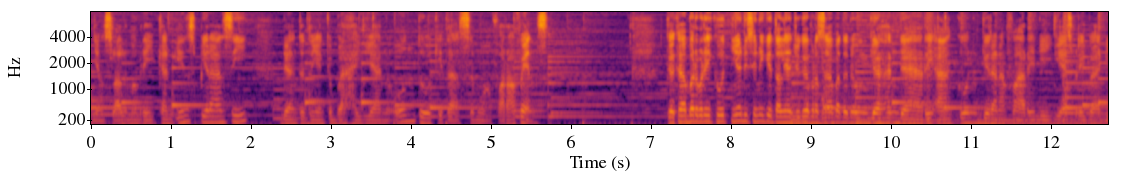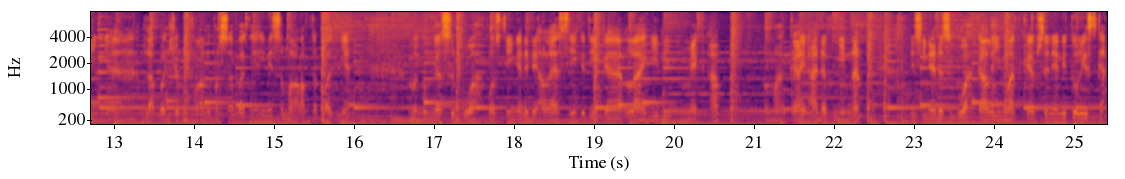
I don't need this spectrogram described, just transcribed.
yang selalu memberikan inspirasi dan tentunya kebahagiaan untuk kita semua para fans. Ke kabar berikutnya di sini kita lihat juga persahabat ada unggahan dari akun Kirana Fari di GS pribadinya 8 jam yang lalu persahabatnya ini semalam tepatnya mengunggah sebuah postingan dari Alessi ketika lagi di make up memakai adat Minang. Di sini ada sebuah kalimat caption yang dituliskan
